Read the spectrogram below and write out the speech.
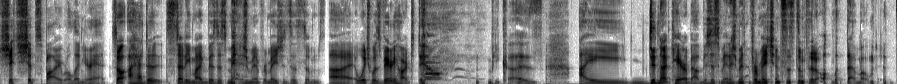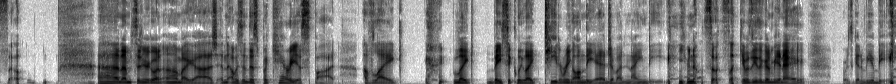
shit, shit spiral in your head. So I had to study my business management information systems, uh, which was very hard to do because I did not care about business management information systems at all at that moment. So, and I'm sitting here going, oh my gosh. And I was in this precarious spot of like, like basically like teetering on the edge of a 90, you know? So it's like it was either going to be an A or it's going to be a B.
